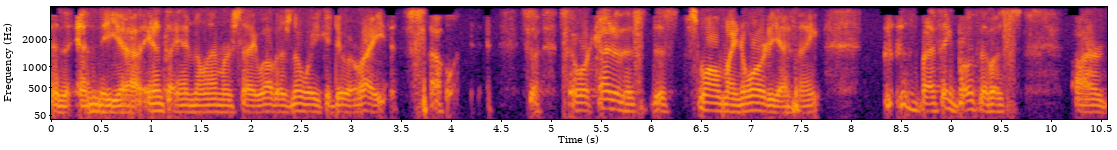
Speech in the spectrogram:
and and the uh, anti MLMers say, well, there's no way you could do it right. So, so so we're kind of this this small minority, I think. but I think both of us are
